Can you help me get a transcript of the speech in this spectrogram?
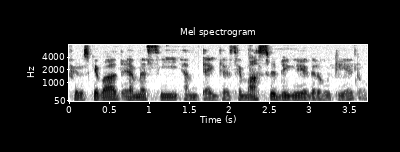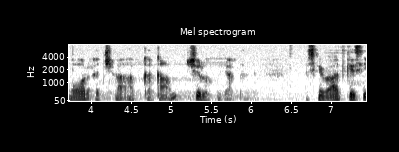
फिर उसके बाद एमएससी एमटेक जैसे मास्टर डिग्री अगर होती है तो और अच्छा आपका काम शुरू हो जाता है। इसके बाद किसी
